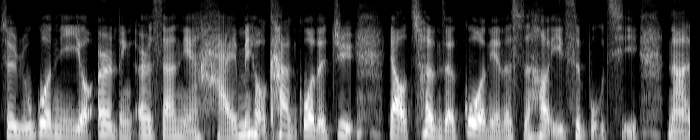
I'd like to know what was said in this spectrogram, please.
所以如果你有二零二三年还没有看过的剧，要趁着过年的时候一次补齐，那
